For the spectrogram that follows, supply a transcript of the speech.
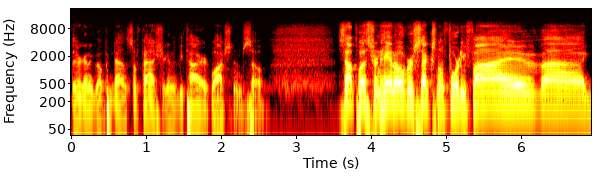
they're going to go up and down so fast. You're going to be tired watching them. So. Southwestern Hanover, sectional 45. Uh, I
